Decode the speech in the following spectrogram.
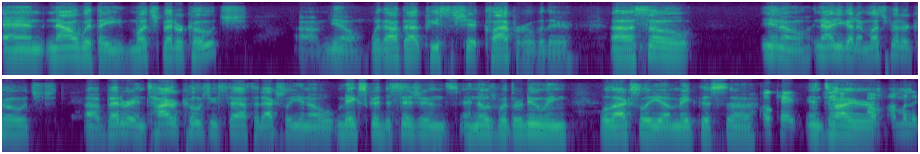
and now with a much better coach um, you know without that piece of shit clapper over there. Uh, so you know now you got a much better coach a better entire coaching staff that actually you know makes good decisions and knows what they're doing will actually uh, make this uh, Okay, entire I'm, I'm gonna.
